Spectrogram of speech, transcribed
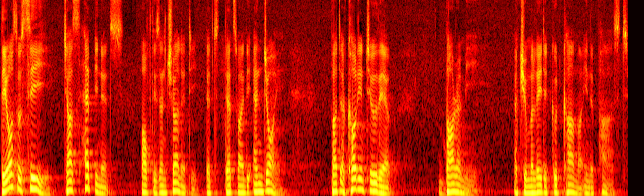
they also see just happiness of the sensuality. That's, that's why they enjoy. But according to their barami, accumulated good karma in the past,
